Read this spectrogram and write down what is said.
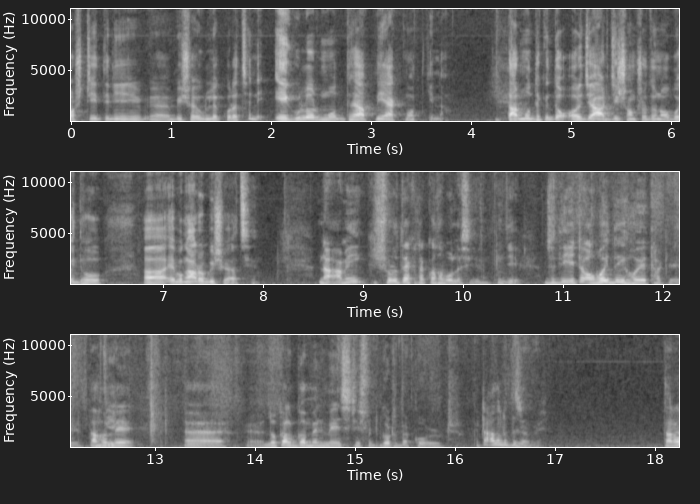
দশটি তিনি বিষয় উল্লেখ করেছেন এগুলোর মধ্যে আপনি একমত কিনা? তার মধ্যে কিন্তু ওই যে আরজি সংশোধন অবৈধ এবং আরও বিষয় আছে। না আমি শুরুতে একটা কথা বলেছি কিন্তু। জি। যদি এটা অবৈধই হয়ে থাকে তাহলে local government ministry should go to the court এটা আদালতে যাবে। তারা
